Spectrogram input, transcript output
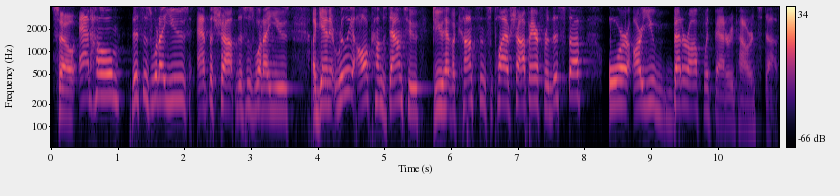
So at home, this is what I use. At the shop, this is what I use. Again, it really all comes down to, do you have a constant supply of shop air for this stuff? Or are you better off with battery powered stuff?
